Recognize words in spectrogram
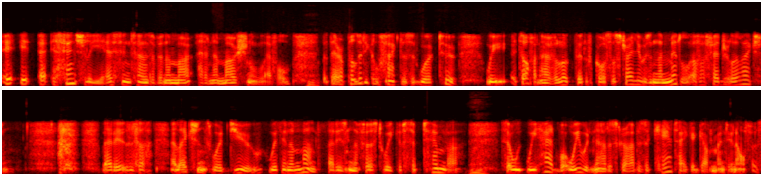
It, it, uh, essentially, yes, in terms of an emo- at an emotional level, but there are political factors at work too. We, it's often overlooked that, of course, Australia was in the middle of a federal election. That is, uh, elections were due within a month. That is, in the first week of September. Mm. So we had what we would now describe as a caretaker government in office.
